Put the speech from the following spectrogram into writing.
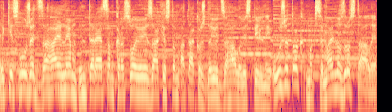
які служать загальним інтересам, красою і захистом, а також дають загалові спільний ужиток, максимально зростали,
